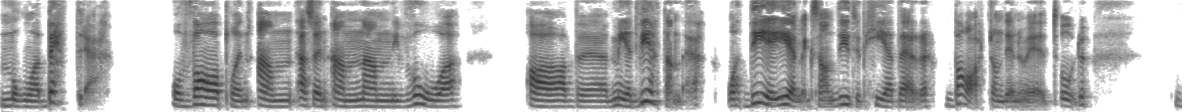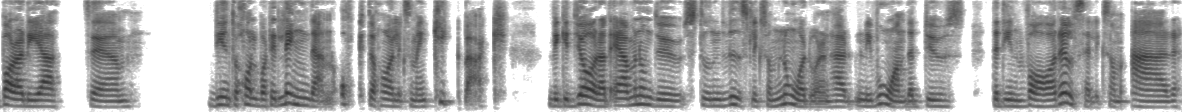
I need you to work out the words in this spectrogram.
må bättre. Och vara på en, an, alltså en annan nivå av eh, medvetande. Och att det är liksom, det är typ hederbart om det nu är ett ord. Bara det att eh, det är inte hållbart i längden och det har liksom en kickback. Vilket gör att även om du stundvis liksom når då den här nivån där, du, där din varelse liksom är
